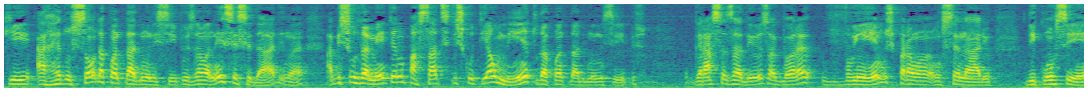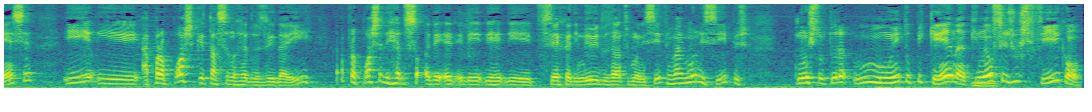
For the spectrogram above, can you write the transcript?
que a redução da quantidade de municípios é uma necessidade. Não é? Absurdamente, ano passado se discutia aumento da quantidade de municípios. Graças a Deus, agora viemos para um, cenário de consciência e, e, a proposta que está sendo reduzida aí é uma proposta de redução de, de, de, de cerca de 1.200 municípios, mas municípios com estrutura muito pequena, que não se justificam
